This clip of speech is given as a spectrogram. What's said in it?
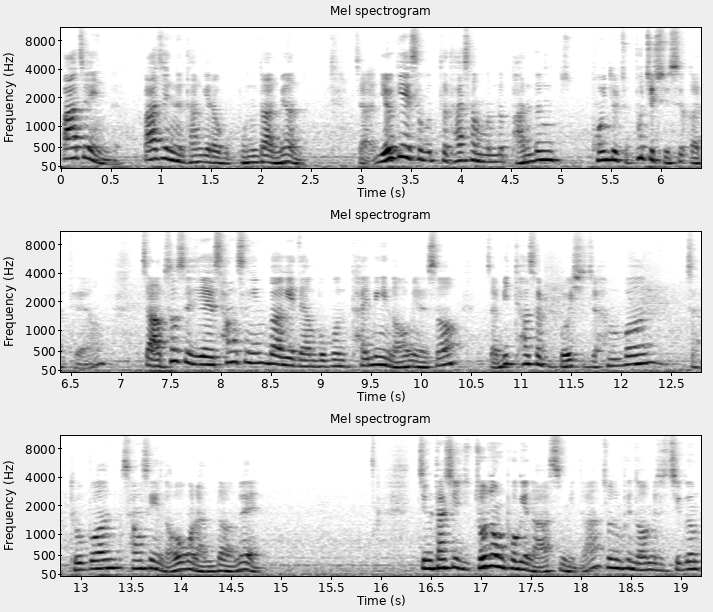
빠져 있는 빠져 있는 단계라고 본다면 자 여기에서부터 다시 한 번 더 반등 포인트를 좀 붙일 수 있을 것 같아요 자 앞서서 이제 상승 임박에 대한 부분 타이밍이 나오면서 자 밑에 화살표 보이시죠 한번 자 두 번 상승이 나오고 난 다음에 지금 다시 조정폭이 나왔습니다. 조정폭이 나오면서 지금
